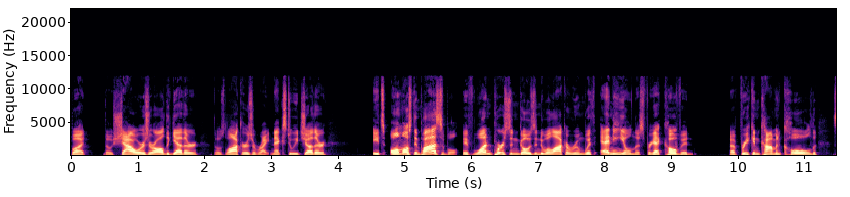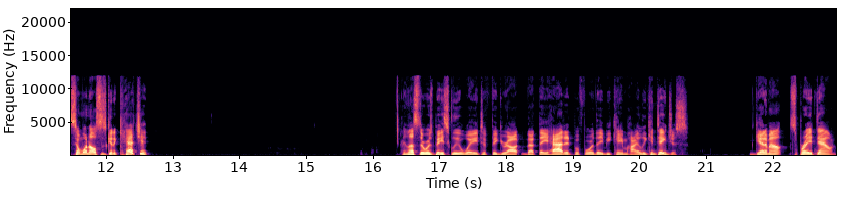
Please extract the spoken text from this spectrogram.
but those showers are all together, those lockers are right next to each other. It's almost impossible. If one person goes into a locker room with any illness, forget COVID, a freaking common cold, someone else is going to catch it. Unless there was basically a way to figure out that they had it before they became highly contagious. Get them out, spray it down.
